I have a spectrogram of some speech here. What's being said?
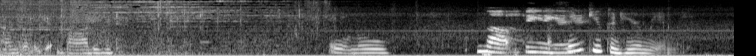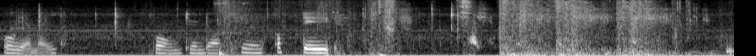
I'm gonna get bodied. Oh no. Not I being it. think you can hear me in my... Oh yeah, my phone turned off for an update. Why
